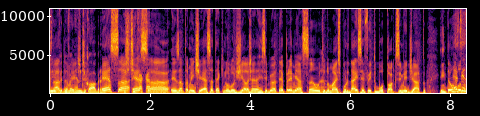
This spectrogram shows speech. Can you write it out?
Exatamente. do veneno de cobra. Essa, Estica essa, exatamente, essa tecnologia ela já recebeu até premiação e tudo mais por dar esse efeito botox imediato. Então, É quando você-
